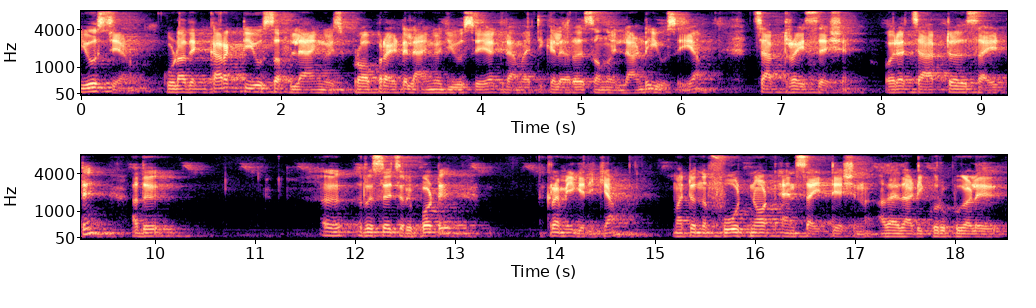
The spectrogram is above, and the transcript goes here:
യൂസ് ചെയ്യണം. കൂടാതെ കറക്റ്റ് യൂസ് ഓഫ് ലാംഗ്വേജ് പ്രോപ്പറായിട്ട് ലാംഗ്വേജ് യൂസ് ചെയ്യുക ഗ്രാമാറ്റിക്കൽ എറേഴ്സ് ഒന്നും ഇല്ലാണ്ട് യൂസ് ചെയ്യാം ചാപ്റ്ററൈസേഷൻ ഓരോ ചാപ്റ്റേഴ്സായിട്ട് അത് റിസർച്ച് റിപ്പോർട്ട് ക്രമീകരിക്കാം. മറ്റൊന്ന് ഫൂട്ട് നോട്ട് ആൻഡ് സൈറ്റേഷൻ അതായത് അടിക്കുറിപ്പുകൾ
